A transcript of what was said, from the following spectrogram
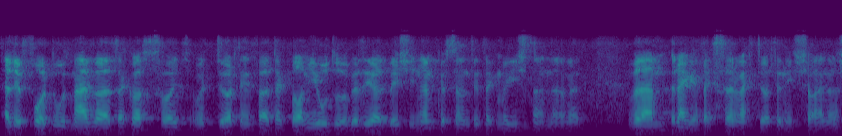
Előfordult már veletek az, hogy, hogy történt veletek valami jó dolog az életbe, és így nem köszöntétek meg Istennel, mert velem rengetegszer megtörténik sajnos.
